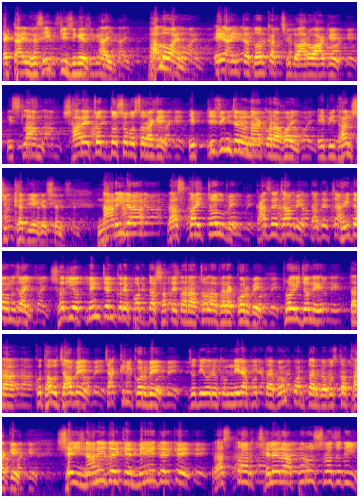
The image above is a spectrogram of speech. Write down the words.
একটা আইন হয়েছে ইফটিজিং এর আইন। ভালো আইন। এই আইনটা দরকার ছিল আরও আগে। ইসলাম সাড়ে চোদ্দশো বছর আগে ইফটিজিং যেন না করা হয়, এই বিধান শিক্ষা দিয়ে গেছেন। নারীরা রাস্তায় চলবে, কাজে যাবে, তাদের চাহিদা অনুযায়ী শরীয়ত মেনটেন করে পর্দার সাথে তারা চলাফেরা করবে। প্রয়োজনে তারা কোথাও যাবে, চাকরি করবে, যদি ওরকম নিরাপত্তা এবং পর্দার ব্যবস্থা থাকে। সেই নারীদেরকে, মেয়েদেরকে রাস্তার ছেলেরা, পুরুষরা যদি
